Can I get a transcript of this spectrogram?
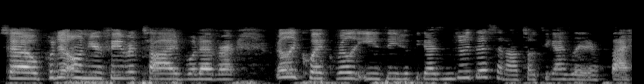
So put it on your favorite side, whatever. Really quick, really easy. Hope you guys enjoyed this, and I'll talk to you guys later. Bye.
